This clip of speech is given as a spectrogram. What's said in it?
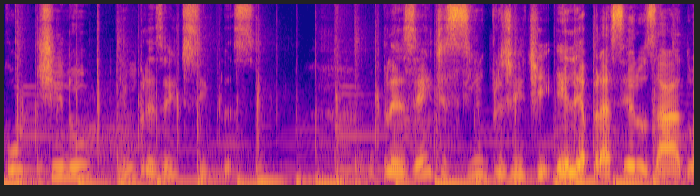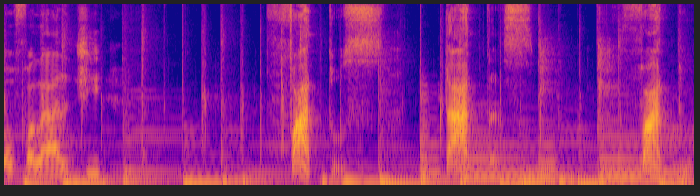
contínuo e um presente simples. O presente simples, gente, ele é para ser usado ao falar de fatos, datas, fato.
